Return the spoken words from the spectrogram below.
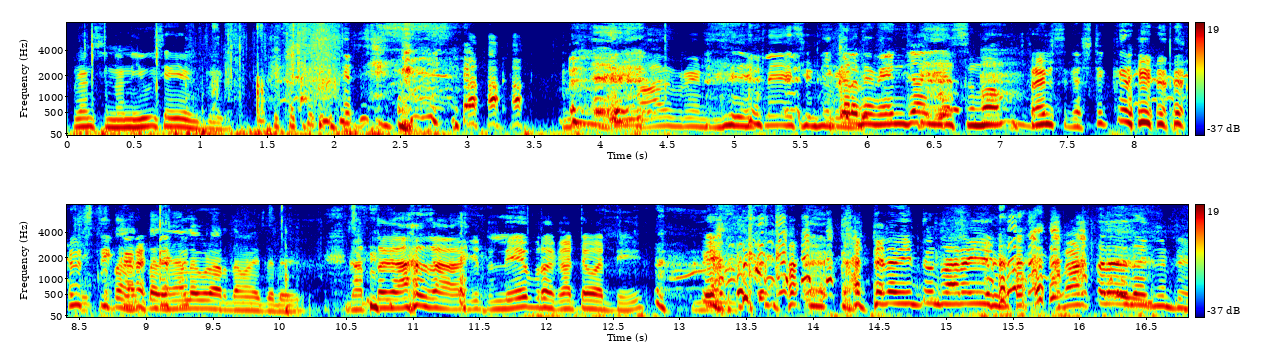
ఫ్రెండ్స్ నన్ను యూజ్ చేయండి ఇక్కడ మేము ఎంజాయ్ చేస్తున్నాం. ఫ్రెండ్స్ స్టిక్కర్ తినాలో కూడా అర్థమవుతలేదు గట్టగా ఇట్లా లేపురా కట్టెబట్టి కట్టెన తింటున్నారా నడతలేదు లేకుంటే.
